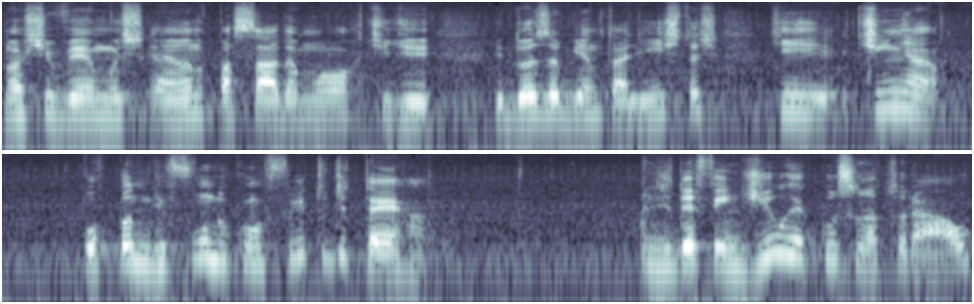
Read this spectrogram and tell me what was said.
Nós tivemos é, ano passado a morte de, de dois ambientalistas que tinha por pano de fundo o conflito de terra. Eles defendiam o recurso natural,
